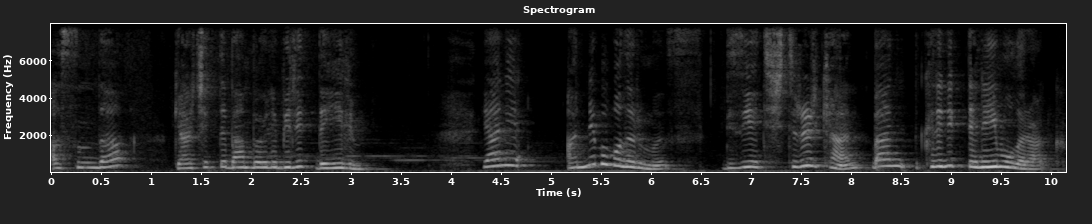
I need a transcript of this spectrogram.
Aslında gerçekte ben böyle biri değilim. Yani anne babalarımız bizi yetiştirirken ben klinik deneyim olarak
